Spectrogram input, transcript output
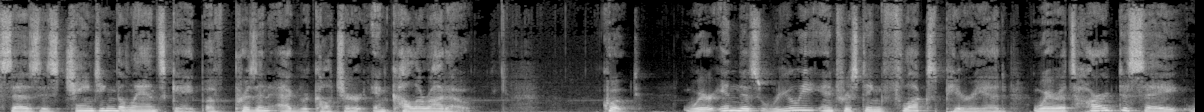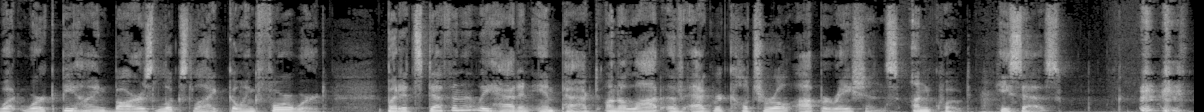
says is changing the landscape of prison agriculture in Colorado. Quote, we're in this really interesting flux period where it's hard to say what work behind bars looks like going forward but it's definitely had an impact on a lot of agricultural operations, unquote, he says.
